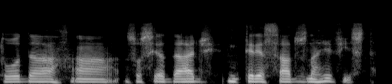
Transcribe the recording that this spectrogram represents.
toda a sociedade interessados na revista.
